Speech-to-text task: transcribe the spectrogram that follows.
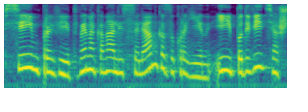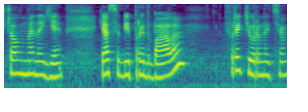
Всім привіт! Ви на каналі Селянка з України. І подивіться, що в мене є. Я собі придбала фритюрницю.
